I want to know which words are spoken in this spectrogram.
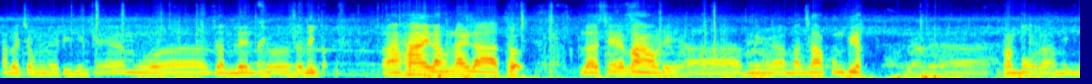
hai vợ chồng này thì mình sẽ mua dần lên cho gia đình. Và hai là hôm nay là thợ là sẽ vào để ờ, mình ờ, bàn giao công việc. Là, để, toàn bộ là mình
